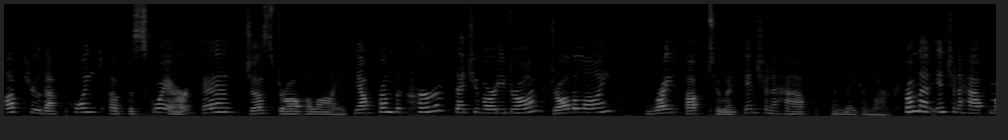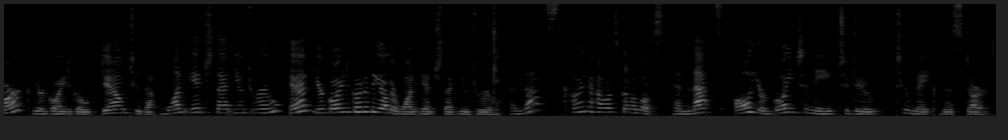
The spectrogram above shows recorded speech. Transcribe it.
up through that point of the square and just draw a line. Now from the curve that you've already drawn, draw the line right up to an inch and a half and make a mark. From that inch and a half mark, you're going to go down to that one inch that you drew, and you're going to go to the other one inch that you drew. And that's kind of how it's going to look. And that's all you're going to need to do to make this dart.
